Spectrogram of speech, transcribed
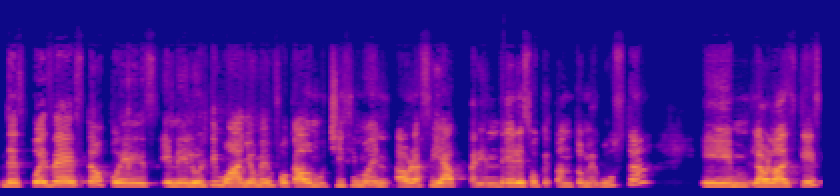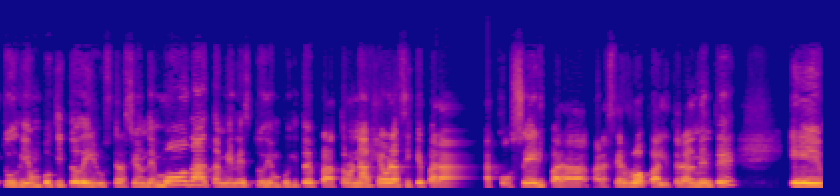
después de esto, pues en el último año me he enfocado muchísimo en ahora sí aprender eso que tanto me gusta. Eh, la verdad es que estudié un poquito de ilustración de moda, también estudié un poquito de patronaje, ahora sí que para coser y para, para hacer ropa, literalmente. Eh,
